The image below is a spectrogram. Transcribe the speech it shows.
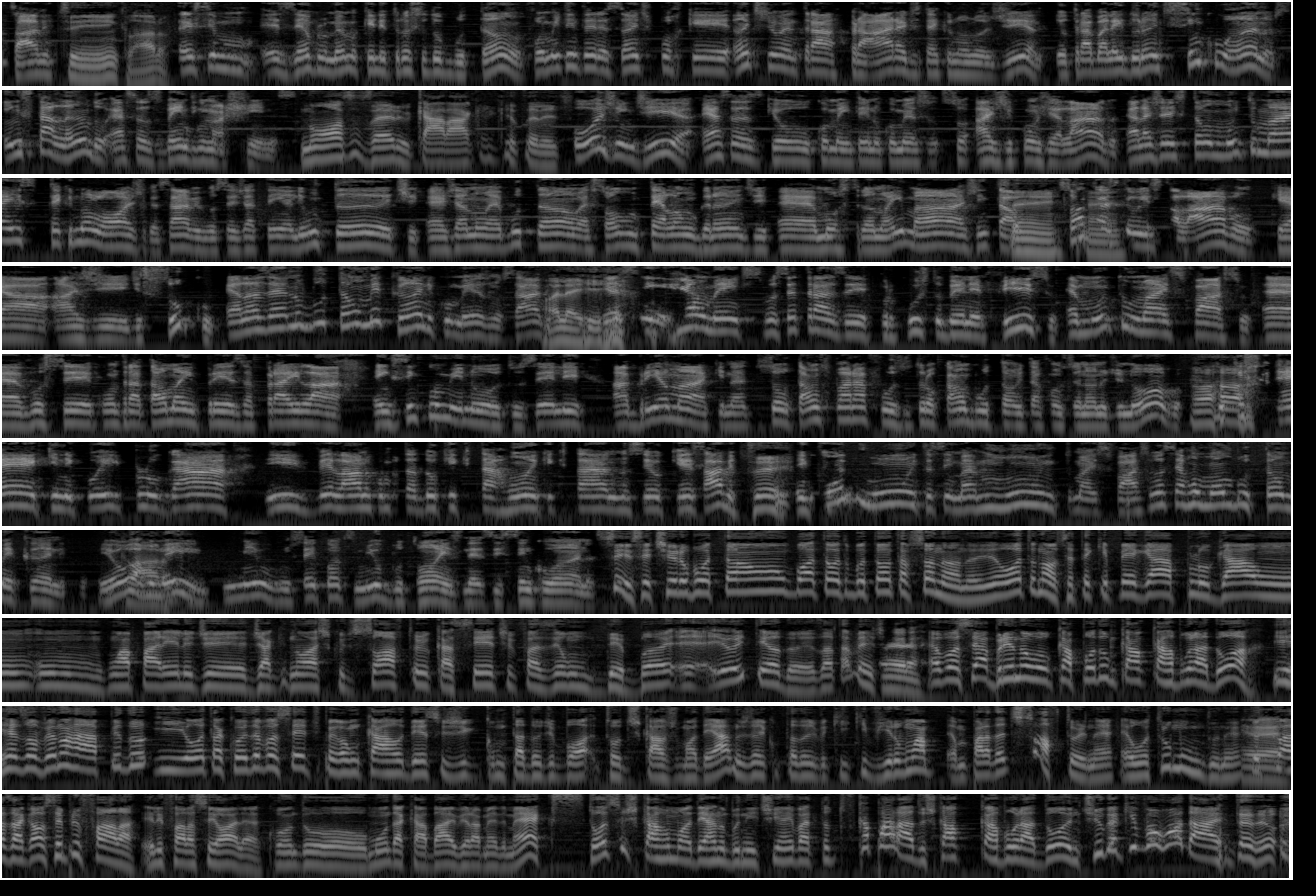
sabe? Sim, claro. Esse exemplo mesmo que ele trouxe do botão foi muito interessante porque antes de eu entrar para a área de tecnologia, eu trabalhei durante cinco anos instalando essas vending machines. Nossa, sério, caraca, que excelente. Hoje em dia, essas que eu comentei no começo, as de congelado, elas já estão muito mais tecnológicas, sabe? Você já tem ali um touch, é, já não é botão, é só um telão grande é, mostrando a imagem e tal. Sim, só que é. as que eu instalavam, que é a- as de, de suco, elas é no botão mecânico mesmo, sabe? Olha aí. E assim, realmente, se você trazer por custo-benefício, é muito mais fácil é, você contratar uma empresa para ir lá em cinco minutos, ele abrir a máquina, soltar uns parafusos, trocar um botão e tá funcionando de novo, do Aham. que técnico e plugar e ver lá no computador o que que tá ruim, o que que tá não sei o que, sabe? Sim. Então é muito, assim, mas muito mais fácil você arrumar um botão mecânico. Eu Claro. arrumei mil, não sei quantos mil botões nesses cinco anos. Sim, você tira o botão, bota outro botão, tá funcionando. E outro não, você tem que pegar, plugar um, um, um aparelho de diagnóstico de software, o cacete, fazer um debug. É, Eu eu entendo, exatamente. É. É você abrindo o capô de um carro carburador e resolvendo rápido. E outra coisa é você tipo, pegar um carro desses de computador de bordo, todos os carros modernos, né? De computador de, que, que viram uma, é uma parada de software, né? É outro mundo, né? É. O que o Azagal sempre fala. Ele fala assim: olha, quando o mundo acabar e virar Mad Max, todos esses carros modernos bonitinhos aí vai tudo ficar parado. Os carros com carburador antigo é que vão rodar, entendeu?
